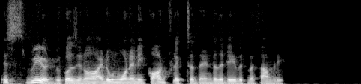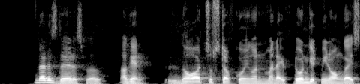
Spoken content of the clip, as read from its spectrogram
it's weird because you know i don't want any conflicts at the end of the day with my family. That is there as well. Again lots of stuff going on in my life. Don't get me wrong guys.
